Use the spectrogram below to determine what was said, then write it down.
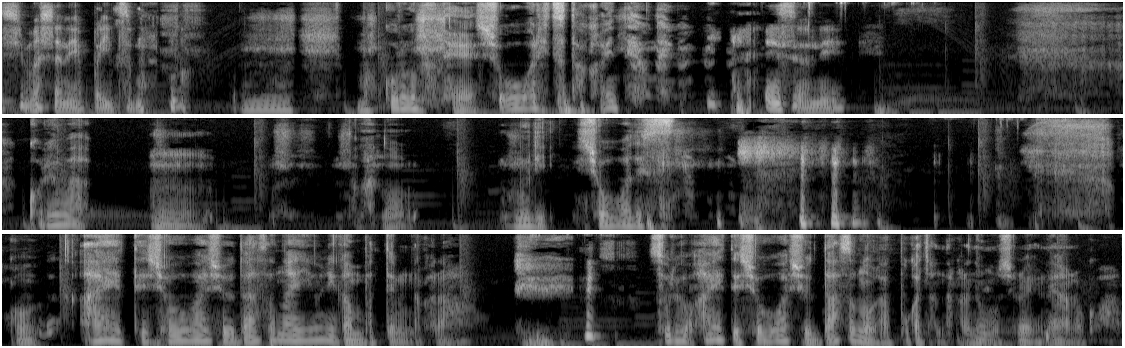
しましたね、やっぱいつも。うん。マコロのね、昭和率高いんだよね。ですよね。これは、うん。あの、無理。昭和です。こう、あえて昭和集出さないように頑張ってるんだから。それをあえて昭和集出すのがポカちゃんだからね、面白いよね、あの子は。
